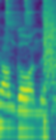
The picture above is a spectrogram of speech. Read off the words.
Chongo on this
